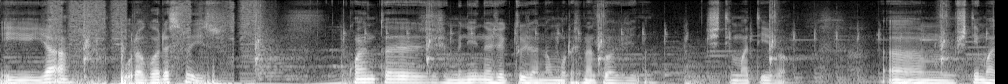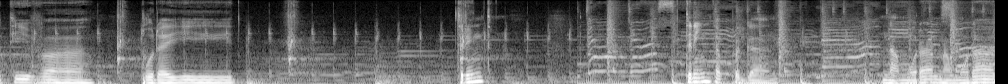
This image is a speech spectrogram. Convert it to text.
e já, yeah, por agora é só isso. Quantas meninas é que tu já namoras na tua vida? Estimativa. Um, estimativa por aí 30? 30 pegando. Namorar, namorar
